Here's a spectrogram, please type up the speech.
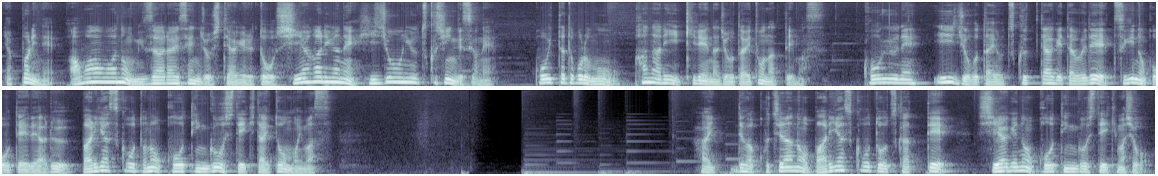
やっぱりね、泡々の水洗い洗浄してあげると仕上がりがね、非常に美しいんですよね。こういったところもかなり綺麗な状態となっています。こういうね、いい状態を作ってあげた上で次の工程であるバリアスコートのコーティングをしていきたいと思います。はい。ではこちらのバリアスコートを使って仕上げのコーティングをしていきましょう。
